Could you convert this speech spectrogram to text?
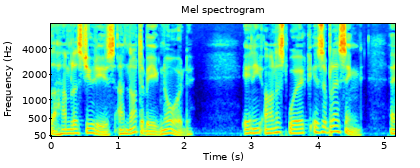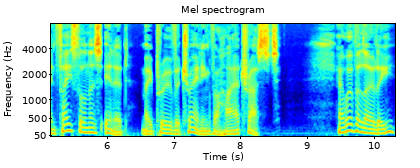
The humblest duties are not to be ignored. Any honest work is a blessing, and faithfulness in it may prove a training for higher trusts. However lowly,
